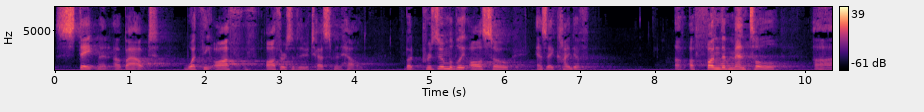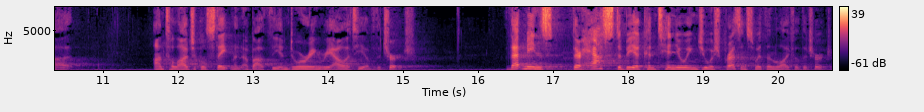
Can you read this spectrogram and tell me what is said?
statement about what the auth- authors of the New Testament held, but presumably also as a kind of a, a fundamental uh, ontological statement about the enduring reality of the church. That means there has to be a continuing Jewish presence within the life of the church,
